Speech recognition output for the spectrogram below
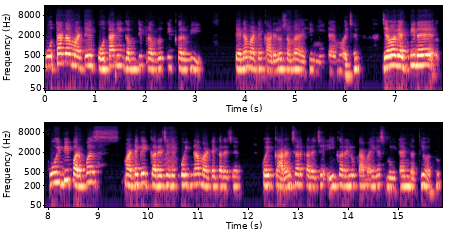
પોતાના માટે પોતાની ગમતી પ્રવૃત્તિ કરવી, તેના માટે કાઢેલો સમય આઈ થિંક મી ટાઈમ હોય છે. જેમાં વ્યક્તિને કોઈ બી પર્પઝ માટે કંઈક કરે છે કે કોઈકના માટે કરે છે, કોઈક કારણસર કરે છે, એ કરેલું કામ આઈ ગેસ મી ટાઈમ નથી હોતું.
